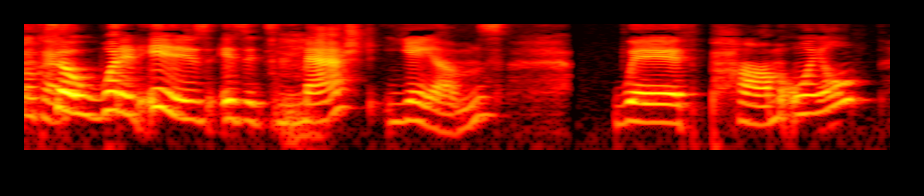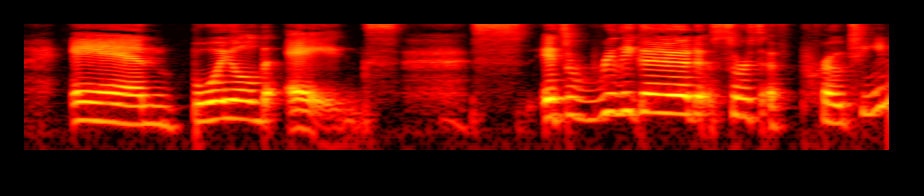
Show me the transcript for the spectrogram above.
Okay. So what it is is it's mashed yams with palm oil and boiled eggs. It's a really good source of protein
